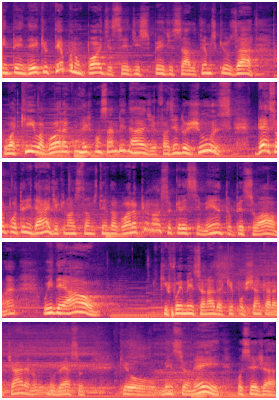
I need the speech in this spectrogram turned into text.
entender que o tempo não pode ser desperdiçado, temos que usar o aqui e o agora com responsabilidade, fazendo jus dessa oportunidade que nós estamos tendo agora para o nosso crescimento pessoal. Né? O ideal que foi mencionado aqui por Shankaracharya no, no verso que eu mencionei, ou seja,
